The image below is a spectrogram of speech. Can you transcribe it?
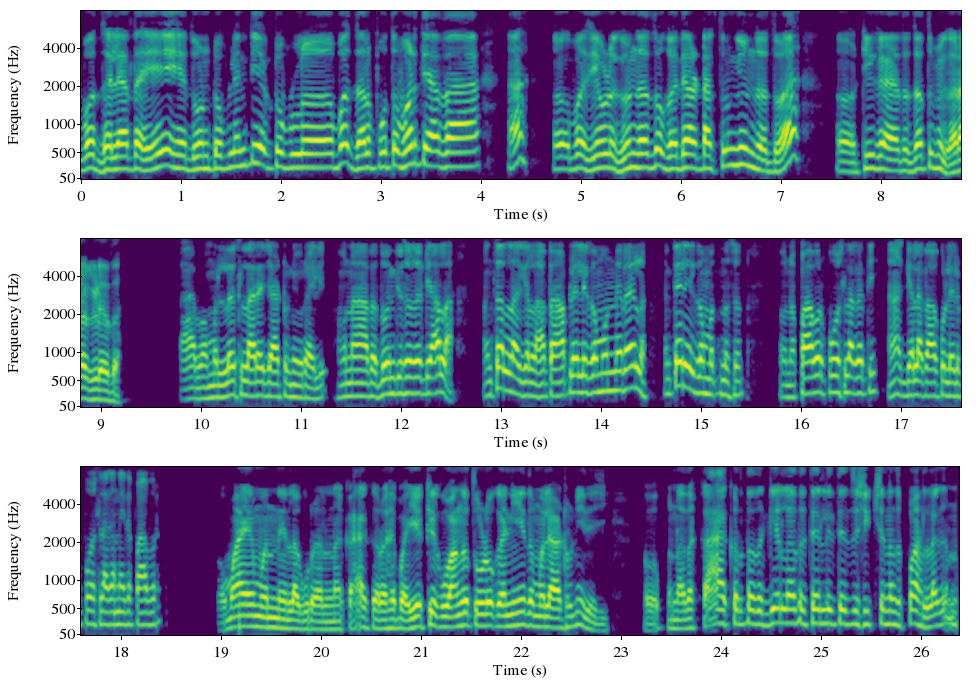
बस झाले आता हे हे दोन टोपले आणि ते एक टोपलं. बस झालं पोतं भरते आता. हा? बस एवढं घेऊन जातो गद्यावर टाकतो घेऊन जातो हा? ठीक आहे आता जातो मी घराकडे आता. काय बा लारायची आठवण येऊ राहिली. हो ना आता दोन दिवसासाठी आला आणि चालला गेला. आता आपल्याला गमून नाही राहिलं आणि त्याला गमत नसेल. हो ना पावर पोचला का ती हा गेला का अकोल्याला पोचला का नाही तर पावर माय नाही लागू राहिलं ना काय करा? हे बा एक एक वांग तोडो का नाही तर मला आठवण त्याची. हो पण आता काय करता आता गेला तर त्याला त्याचं शिक्षणाचं पाहायला लागेल.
